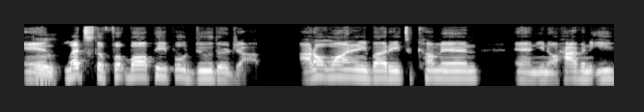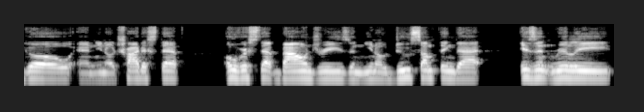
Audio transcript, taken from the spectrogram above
and Mm. lets the football people do their job. I don't want anybody to come in and, you know, have an ego and, you know, try to step overstep boundaries and, you know, do something that isn't really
